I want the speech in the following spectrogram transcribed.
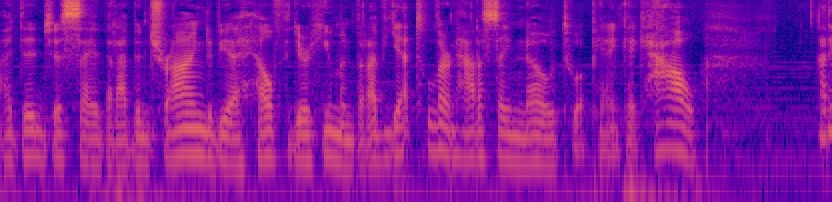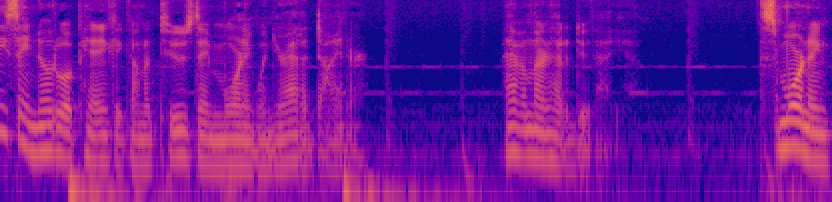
I did just say that I've been trying to be a healthier human, but I've yet to learn how to say no to a pancake. How? How do you say no to a pancake on a Tuesday morning when you're at a diner? I haven't learned how to do that yet. This morning,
